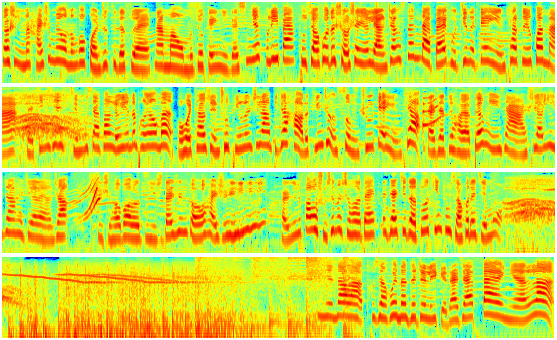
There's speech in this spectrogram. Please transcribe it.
要是你们还是没有能够管住自己的嘴，那么我们就给你个新年福利吧。兔小慧的手上有两张三打白骨精的电影票兑换码，在今天节目下方留言的朋友们，我会挑选出评论质量比较好的听众送出电影票。大家最好要标明一下，是要一张还是要两张？是时候暴露自己是单身狗还是？反正就是暴露属性的时候了呗。大家记得多听兔小慧的节目。到了，兔小慧呢在这里给大家拜年了，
